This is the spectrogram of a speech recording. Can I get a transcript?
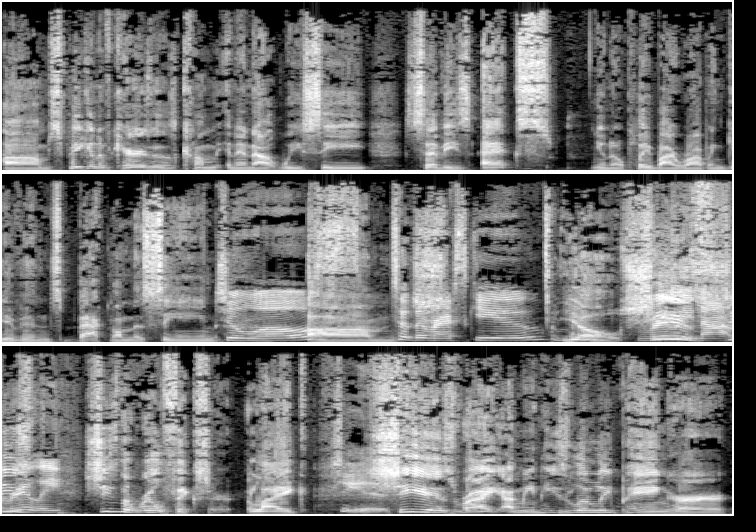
Um, speaking of characters that come in and out, we see Sevvy's ex. You know, played by Robin Givens, back on the scene. Jules Um, to the rescue. Yo, she Really is not she's, really. She's the real fixer. Like She is. She is right. I mean, he's literally paying her,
